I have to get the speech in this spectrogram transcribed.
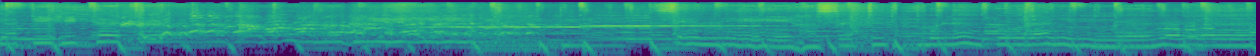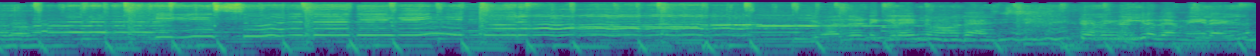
යටි හිතට සෙන්නේ හසට මුල පුරන්න. ඒ සුවඳ දිවි තුරා ගෙවල් වලට කියලා ඉන්නේ මම දැන් ඇසිස්ටන්ට් කරගෙන කියලා දැන් මේකට ඇවිල්ලා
